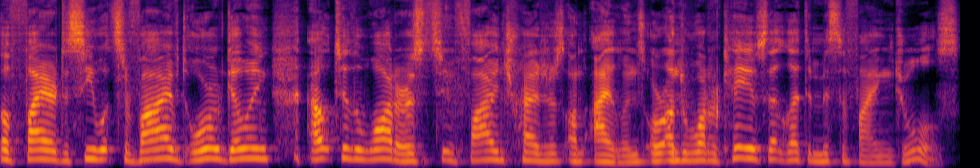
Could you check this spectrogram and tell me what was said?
of fire to see what survived, or going out to the waters to find treasures on islands or underwater caves that led to mystifying jewels.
